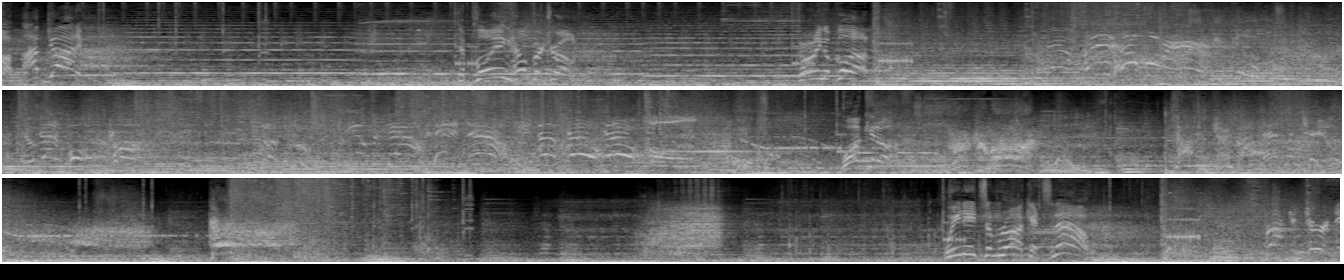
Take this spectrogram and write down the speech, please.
up! I've got him! Deploying helper drone! Throwing a blob! I need help over here! You got it, Paul. Come on. Down. Hit it now. He's up. Go, go. Walk it off! We need some rockets, now! Rocket turret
